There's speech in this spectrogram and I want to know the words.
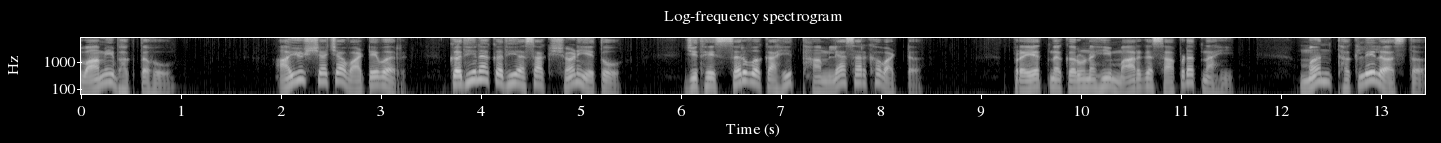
स्वामी भक्त हो. आयुष्याच्या वाटेवर कधी ना कधी असा क्षण येतो जिथे सर्व काही थांबल्यासारखं वाटतं. प्रयत्न करूनही मार्ग सापडत नाही मन थकलेलं असतं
